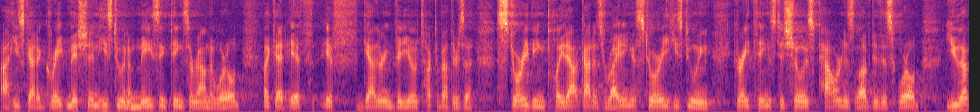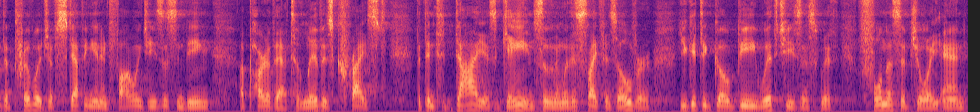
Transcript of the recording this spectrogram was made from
Uh, he's got a great mission. He's doing amazing things around the world, like that if, if gathering video talked about. There's a story being played out. God is writing a story. He's doing great things to show His power and His love to this world. You have the privilege of stepping in and following Jesus and being a part of that. To live as Christ but then to die is gain. So then when this life is over, you get to go be with Jesus, with fullness of joy and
